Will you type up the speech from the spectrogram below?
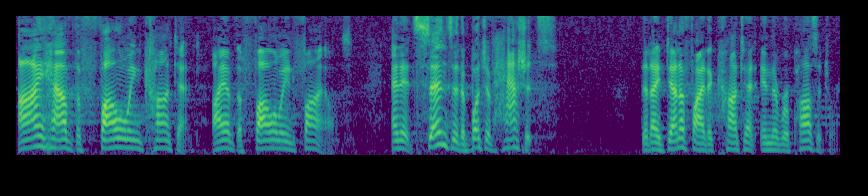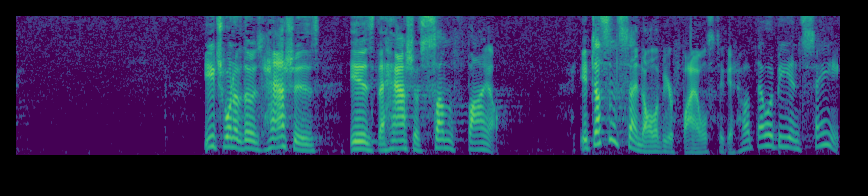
I have the following content. I have the following files. And it sends it a bunch of hashes that identify the content in the repository. Each one of those hashes is the hash of some file. It doesn't send all of your files to GitHub. That would be insane.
